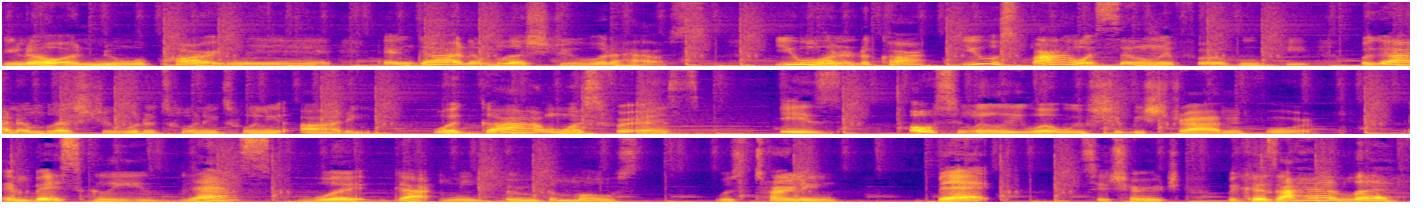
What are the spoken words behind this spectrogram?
you know, a new apartment and God done blessed you with a house. You wanted a car, you was fine with settling for a hoopy, but God done blessed you with a 2020 Audi. What God wants for us is ultimately what we should be striving for. And basically, that's what got me through the most was turning back to church because I had left.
